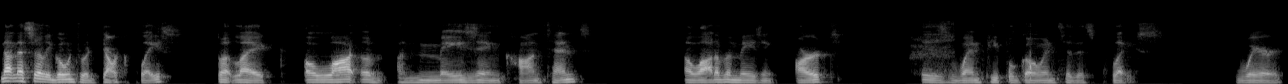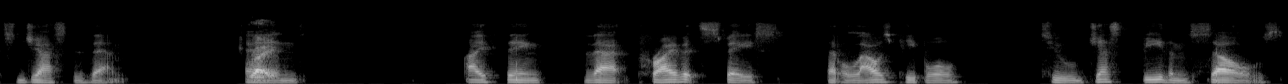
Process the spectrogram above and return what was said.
not necessarily go into a dark place, but like a lot of amazing content, a lot of amazing art is when people go into this place where it's just them. Right. And I think that private space that allows people to just be themselves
